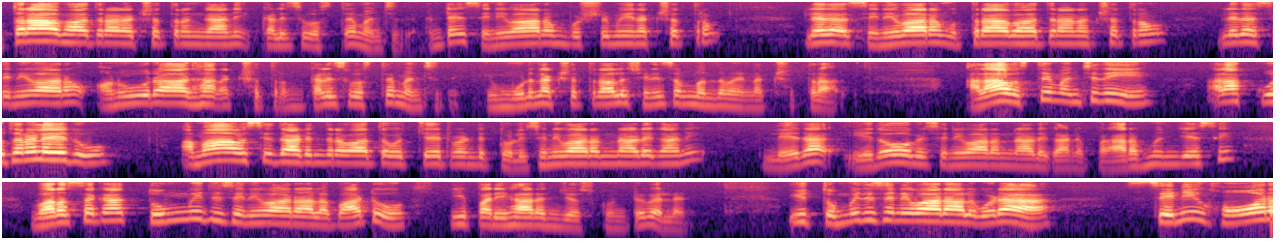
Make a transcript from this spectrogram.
ఉత్తరాభాద్ర నక్షత్రం కానీ కలిసి వస్తే మంచిది. అంటే శనివారం పుష్యమి నక్షత్రం లేదా శనివారం ఉత్తరాభాద్ర నక్షత్రం లేదా శనివారం అనురాధ నక్షత్రం కలిసి వస్తే మంచిది. ఈ మూడు నక్షత్రాలు శని సంబంధమైన నక్షత్రాలు. అలా వస్తే మంచిది. అలా కుదరలేదు. అమావాస్య దాటిన తర్వాత వచ్చేటువంటి తొలి శనివారం నాడు కానీ లేదా ఏదో ఒక శనివారం నాడు కానీ ప్రారంభం చేసి వరుసగా తొమ్మిది శనివారాల పాటు ఈ పరిహారం చేసుకుంటూ వెళ్ళండి. ఈ తొమ్మిది శనివారాలు కూడా శని హోర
